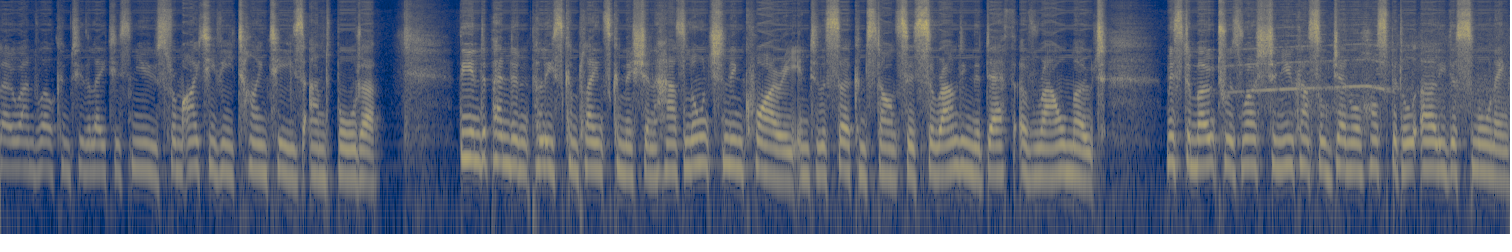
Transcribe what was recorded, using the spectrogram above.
Hello and welcome to the latest news from ITV Tyne and Border. The Independent Police Complaints Commission has launched an inquiry into the circumstances surrounding the death of Raoul Moat. Mr Moat was rushed to Newcastle General Hospital early this morning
